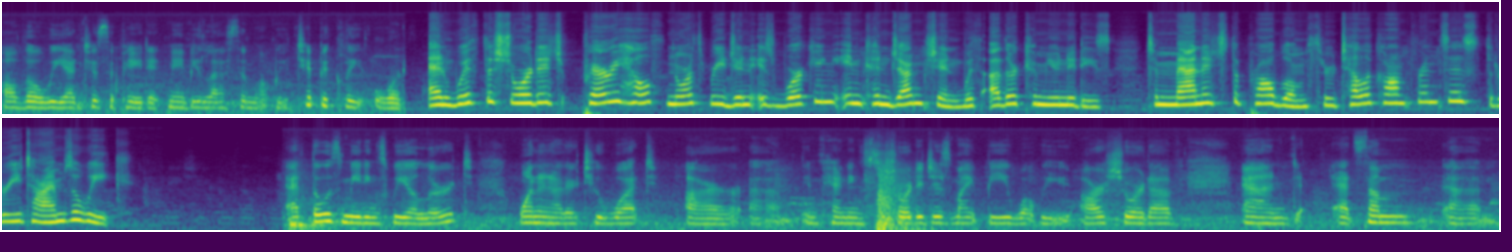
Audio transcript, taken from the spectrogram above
although we anticipate it may be less than what we typically order. And with the shortage, Prairie Health North Region is working in conjunction with other communities to manage the problem through teleconferences three times a week. At those meetings, we alert one another to what our um, impending shortages might be, what we are short of, and at some, um,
